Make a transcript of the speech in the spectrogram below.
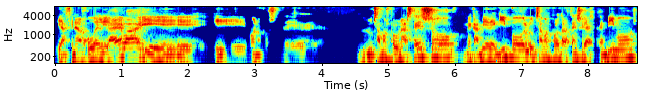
Y al final jugué en Liga EVA y, bueno, pues eh, luchamos por un ascenso, me cambié de equipo, luchamos por otro ascenso y ascendimos.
